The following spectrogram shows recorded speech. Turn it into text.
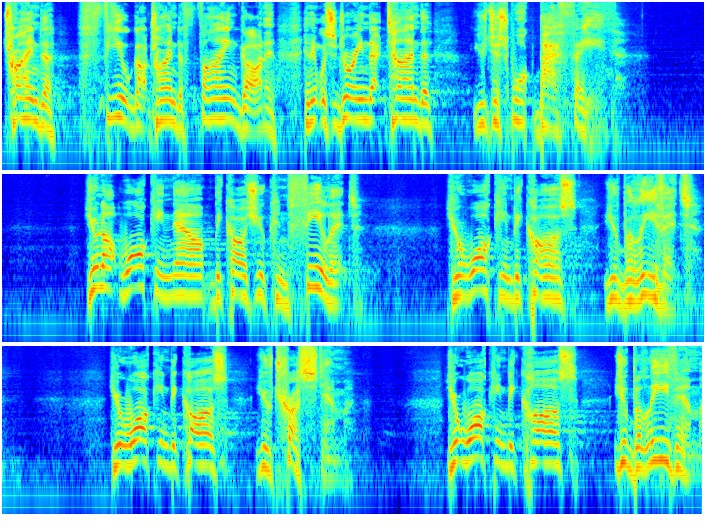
Trying to feel God, trying to find God. And, and it was during that time that you just walk by faith. You're not walking now because you can feel it, you're walking because you believe it. You're walking because you trust Him. You're walking because you believe Him.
